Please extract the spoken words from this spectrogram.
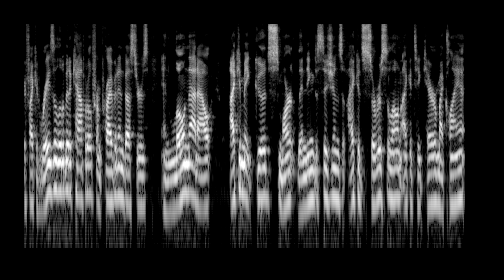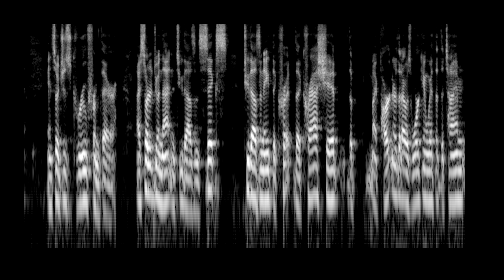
if I could raise a little bit of capital from private investors and loan that out, I could make good, smart lending decisions. I could service the loan. I could take care of my client, and so it just grew from there. I started doing that in 2006, 2008. The cr- the crash hit. The my partner that I was working with at the time,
